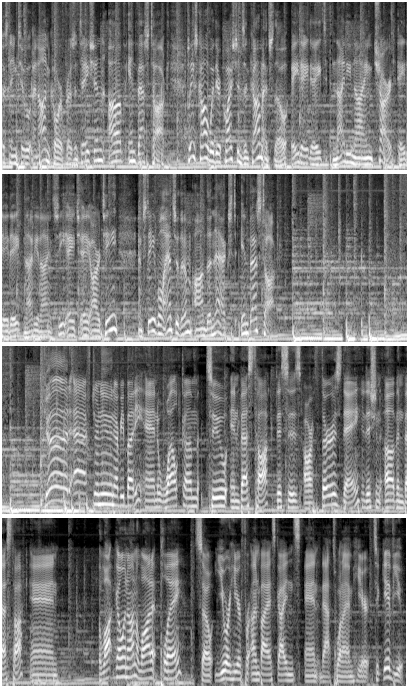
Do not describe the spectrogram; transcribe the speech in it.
Listening to an encore presentation of Invest Talk. Please call with your questions and comments, though, 888 99 Chart, 888 99 C H A R T, and Steve will answer them on the next Invest Talk. Good afternoon, everybody, and welcome to Invest Talk. This is our Thursday edition of Invest Talk, and a lot going on, a lot at play. So, you are here for unbiased guidance, and that's what I'm here to give you.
